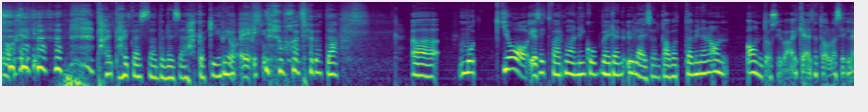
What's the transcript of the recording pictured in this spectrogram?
joo. tai, tai tässä on tämmöinen sähkökirja. Joo, ei. Mutta tota, uh, mutta joo, ja sitten varmaan niin kuin meidän yleisön tavoittaminen on, on tosi vaikeaa tuollaisille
